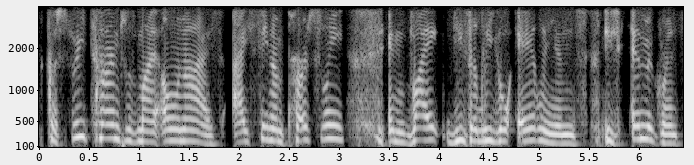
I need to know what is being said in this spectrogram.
Because three times with my own eyes, I seen him personally invite these illegal aliens, these immigrants,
